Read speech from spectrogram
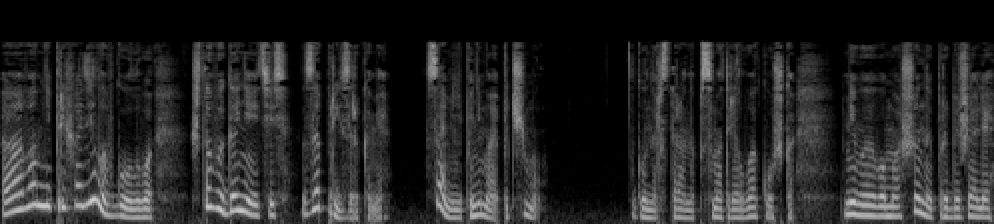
А вам не приходило в голову, что вы гоняетесь за призраками? Сами не понимаю, почему. Гуннер странно посмотрел в окошко. Мимо его машины пробежали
